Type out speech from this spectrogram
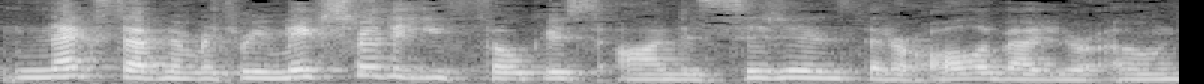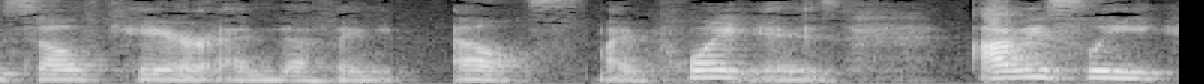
Next up, number three, make sure that you focus on decisions that are all about your own self care and nothing else. My point is, obviously,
